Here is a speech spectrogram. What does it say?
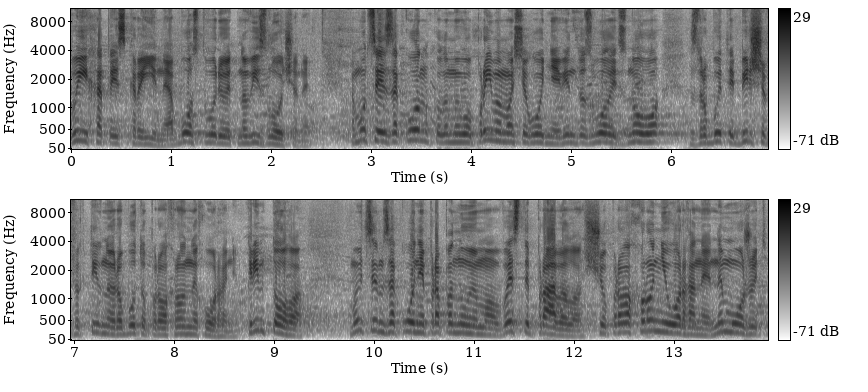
виїхати із країни або створюють нові злочини. Тому цей закон, коли ми його приймемо сьогодні, він дозволить знову зробити більш ефективну роботу правоохоронних органів. Крім того, ми в цьому законі пропонуємо ввести правило, що правоохоронні органи не можуть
